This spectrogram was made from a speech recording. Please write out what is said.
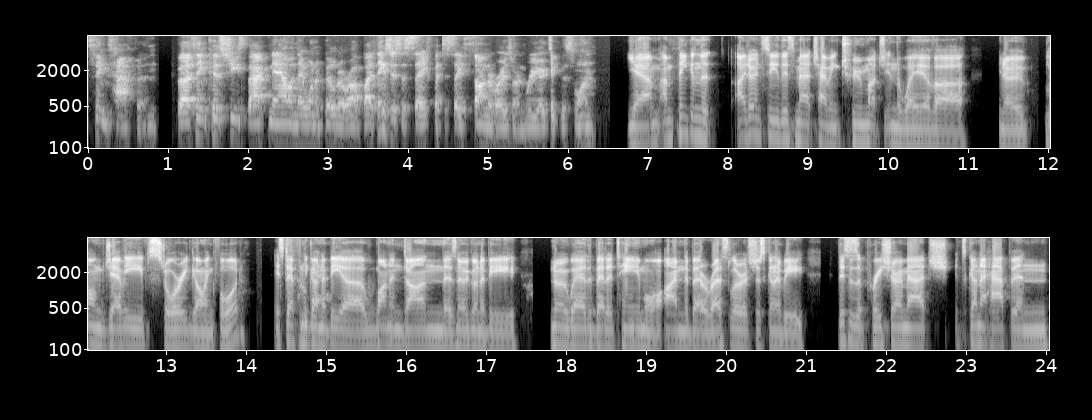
things happen. But I think because she's back now and they want to build her up, I think it's just a safe bet to say Thunder Rosa and Riho take this one. Yeah, I'm, I'm thinking that I don't see this match having too much in the way of uh, you know, longevity story going forward. It's definitely going to be a one and done. There's no going to be no we're the better team or I'm the better wrestler. It's just going to be this is a pre-show match. It's going to happen.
